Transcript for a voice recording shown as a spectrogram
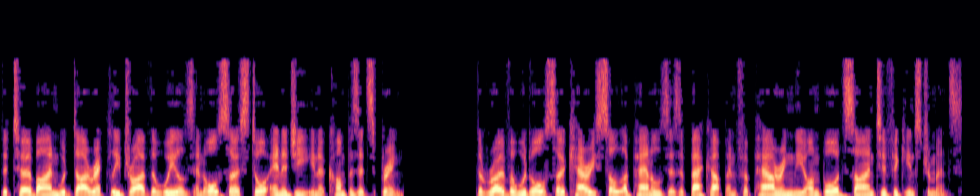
The turbine would directly drive the wheels and also store energy in a composite spring. The rover would also carry solar panels as a backup and for powering the onboard scientific instruments.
